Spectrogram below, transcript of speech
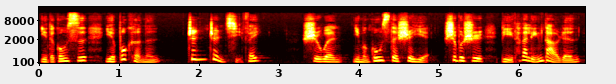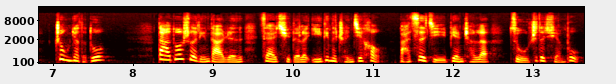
你的公司也不可能真正起飞。试问你们公司的事业是不是比他的领导人重要的多？大多数的领导人在取得了一定的成绩后，把自己变成了组织的全部。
